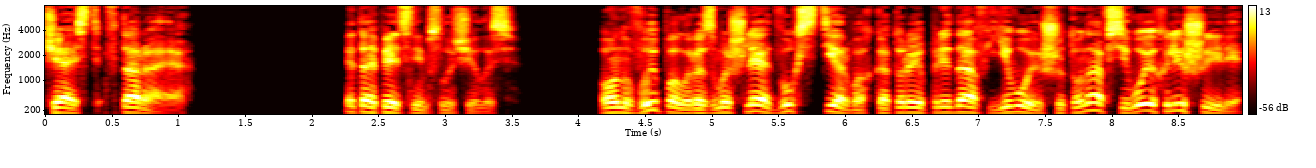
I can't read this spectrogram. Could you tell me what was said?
Часть вторая. Это опять с ним случилось. Он выпал, размышляя о двух стервах, которые, предав его и шатуна, всего их лишили.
